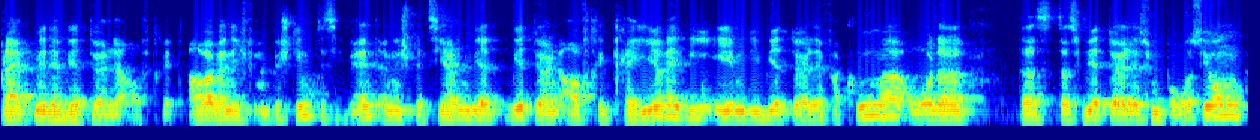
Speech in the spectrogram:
bleibt mir der virtuelle Auftritt. Aber wenn ich für ein bestimmtes Event einen speziellen virtuellen Auftritt kreiere, wie eben die virtuelle Fakuma oder das, das virtuelle Symposium,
